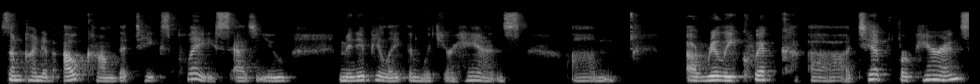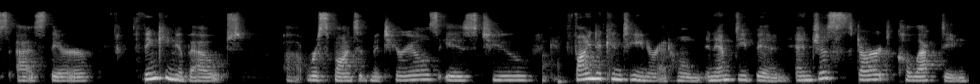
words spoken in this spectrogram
some kind of outcome that takes place as you manipulate them with your hands. Um, a really quick uh, tip for parents as they're thinking about uh, responsive materials is to find a container at home, an empty bin, and just start collecting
